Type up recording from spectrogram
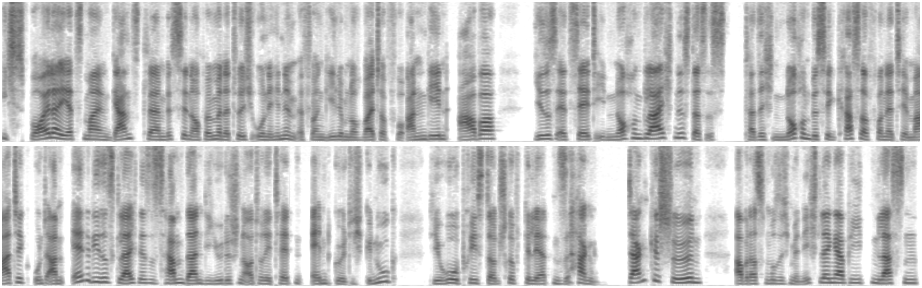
Ich spoilere jetzt mal ein ganz klein bisschen, auch wenn wir natürlich ohnehin im Evangelium noch weiter vorangehen, aber Jesus erzählt ihnen noch ein Gleichnis, das ist tatsächlich noch ein bisschen krasser von der Thematik und am Ende dieses Gleichnisses haben dann die jüdischen Autoritäten endgültig genug. Die Hohepriester und Schriftgelehrten sagen Dankeschön, aber das muss ich mir nicht länger bieten lassen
